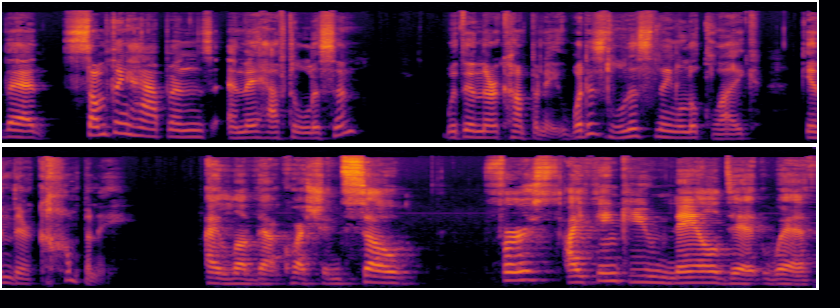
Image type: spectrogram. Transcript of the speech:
that something happens and they have to listen within their company. What does listening look like in their company? I love that question. So, first, I think you nailed it with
